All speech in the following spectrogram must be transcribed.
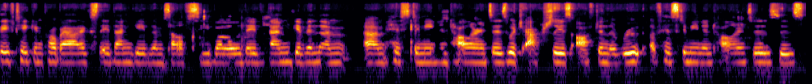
they've taken probiotics, they then gave themselves SIBO. They've then given them um, histamine intolerances, which actually is often the root of histamine intolerances is,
